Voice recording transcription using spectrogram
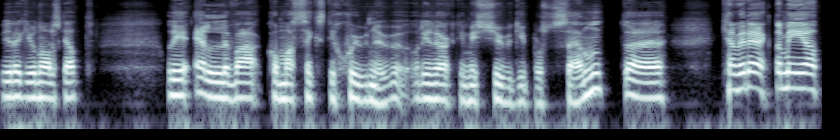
i regionalskatt. Och det är 11,67 nu och det är en ökning med 20 procent. Eh, kan vi räkna med att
